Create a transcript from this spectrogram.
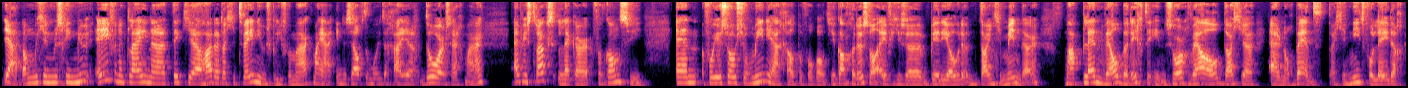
ja, dan moet je misschien nu even een klein tikje harder dat je twee nieuwsbrieven maakt. Maar ja, in dezelfde moeite ga je door, zeg maar. Heb je straks lekker vakantie. En voor je social media geldt bijvoorbeeld, je kan gerust wel eventjes een periode een tandje minder. Maar plan wel berichten in. Zorg wel dat je er nog bent. Dat je niet volledig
